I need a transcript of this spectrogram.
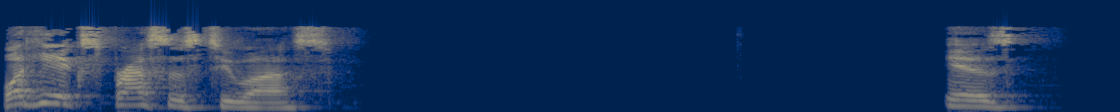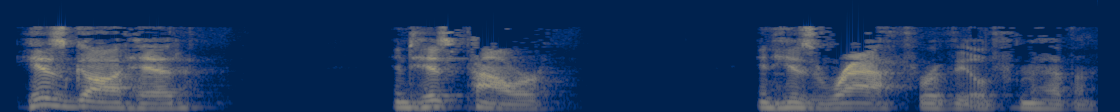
What he expresses to us is his Godhead and his power and his wrath revealed from heaven.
